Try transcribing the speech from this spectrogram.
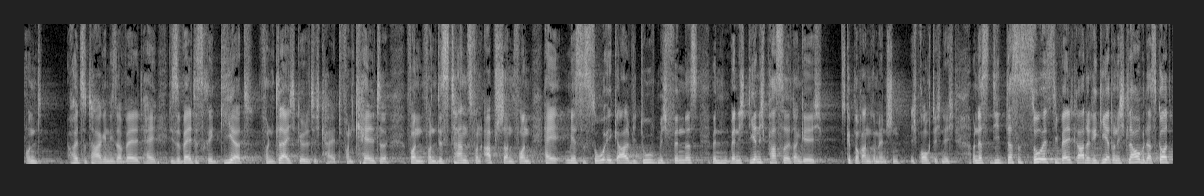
Und heutzutage in dieser Welt, hey, diese Welt ist regiert von Gleichgültigkeit, von Kälte, von, von Distanz, von Abstand, von, hey, mir ist es so egal, wie du mich findest. Wenn, wenn ich dir nicht passe, dann gehe ich. Es gibt noch andere Menschen. Ich brauche dich nicht. Und dass, die, dass es so ist, die Welt gerade regiert. Und ich glaube, dass Gott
